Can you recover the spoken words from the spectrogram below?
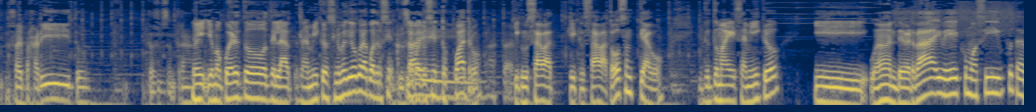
y pasaba ahí Pajarito, Estación Central. no, yo me acuerdo de la, de la micro, si no me equivoco, la, 400, la Cruzaba ahí 404, hasta- que cruzaba, que cruzaba todo Santiago. Y tú tomabas esa micro y, bueno, de verdad, y veías como así, puta,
